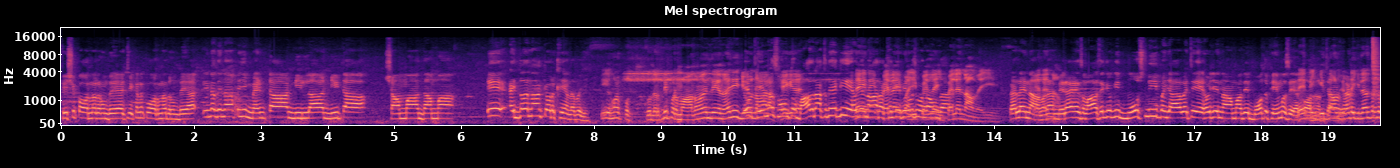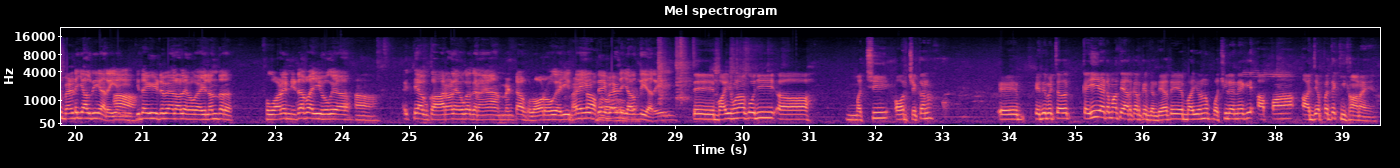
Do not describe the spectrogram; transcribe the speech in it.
ਫਿਸ਼ ਕਾਰਨਰ ਹੁੰਦੇ ਆ ਚਿਕਨ ਕਾਰਨਰ ਹੁੰਦੇ ਆ ਇਹਨਾਂ ਦੇ ਨਾਂ ਭਾਜੀ ਮੈਂਟਾ ਨੀਲਾ ਨੀਟਾ ਸ਼ਾਮਾ ਗਾਮਾ ਇਹ ਇਦਾਂ ਦਾ ਨਾਂ ਕਿਉਂ ਰੱਖਿਆ ਜਾਂਦਾ ਭਾਜੀ? ਇਹ ਹੁਣ ਪ- ਕੁਦਰਤੀ ਪਰਮਾਤਮਾ ਨੇ ਦੇਣਾ ਜੀ ਜੋ ਨਾਮ ਫੇਮਸ ਹੋਣ ਤੋਂ ਬਾਅਦ ਰੱਖਦੇ ਆ ਕਿ ਇਹੋ ਜਿਹੇ ਨਹੀਂ ਨਾਂ ਨਹੀਂ ਰੱਖ ਪਹਿਲੇ ਕੇ ਫੇਮਸ ਪਹਿਲੇ ਹੁੰਦਾ? ਪਹਿਲੇ ਨਾਮ ਹੈ ਜੀ ਇਹ। ਪਹਿਲਾਂ ਹੀ ਨਾਮ ਹੈ ਨਾ ਮੇਰਾ ਇਹ ਸਵਾਲ ਸੀ ਕਿਉਂਕਿ ਮੋਸਟਲੀ ਪੰਜਾਬ ਵਿੱਚ ਇਹੋ ਜਿਹੇ ਨਾਮਾਂ ਦੇ ਬਹੁਤ ਫੇਮਸ ਆ ਨਹੀਂ ਨਹੀਂ corner ਜਿੱਦਾਂ ਹੁਣ ਚੱਲਦੇ ਆ। ਸਾਡੇ ਜਲੰਧਰ ਤੋਂ ਬੈਲਟ ਚੱਲਦੀ ਆ ਰਹੀ ਹੈ ਹਾਂ। ਜੀ ਜਿੱਦਾਂ ਈਟਵੈਲ ਵਾਲੇ ਹੋ ਗਏ ਜਲੰਧਰ। ਫਗਵਾੜੇ ਨੀਟਾ ਭਾਜੀ ਹੋ ਗਿਆ। ਹਾਂ। ਇੱਥੇ ਅਵਕਾਰ ਵਾਲੇ ਹੋ ਗਿਆ ਗਰਾਇਆ ਮਿੰਟਾ ਫਲੋਰ ਹੋ ਗਿਆ ਜੀ ਤਾਂ ਮਿੰਟਾ ਇਦਾਂ ਹੀ ਫਲੋਰ ਬੈਲਟ ਹੋ ਗਿਆ। ਚੱਲਦੀ ਆ ਰਹੀ ਹੈ ਜੀ। ਤੇ ਬਾਈ ਹੁਣਾਂ ਕੋ ਜੀ ਅ, ਮੱਛੀ ਔਰ ਚਿਕਨ। ਇਹ ਇਹਦੇ ਵਿੱਚ ਕਈ ਆਈਟਮਾਂ ਤਿਆਰ ਕਰਕੇ ਦਿੰਦੇ ਆ ਤੇ ਬਾਈ ਉਹਨਾਂ ਨੂੰ ਪੁੱਛ ਹੀ ਲੈਂਦੇ ਆ ਕਿ ਆਪਾਂ ਅੱਜ ਆਪਾਂ ਇੱਥੇ ਕੀ ਖਾਣਾ ਹੈ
